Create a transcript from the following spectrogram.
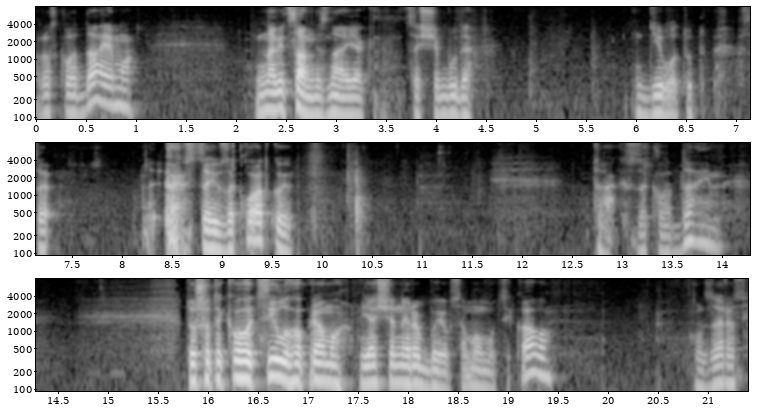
розкладаємо. Навіть сам не знаю, як це ще буде діло тут з цією закладкою. Так, закладаємо. То, що такого цілого прямо я ще не робив. Самому цікаво. Зараз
